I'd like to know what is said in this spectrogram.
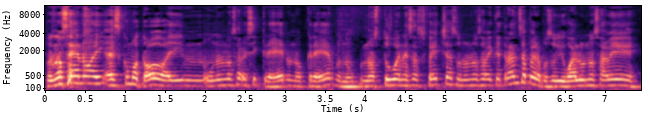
Pues no sé, no hay, es como todo, hay, uno no sabe si creer o no creer, pues no, no estuvo en esas fechas, uno no sabe qué tranza, pero pues igual uno sabe,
